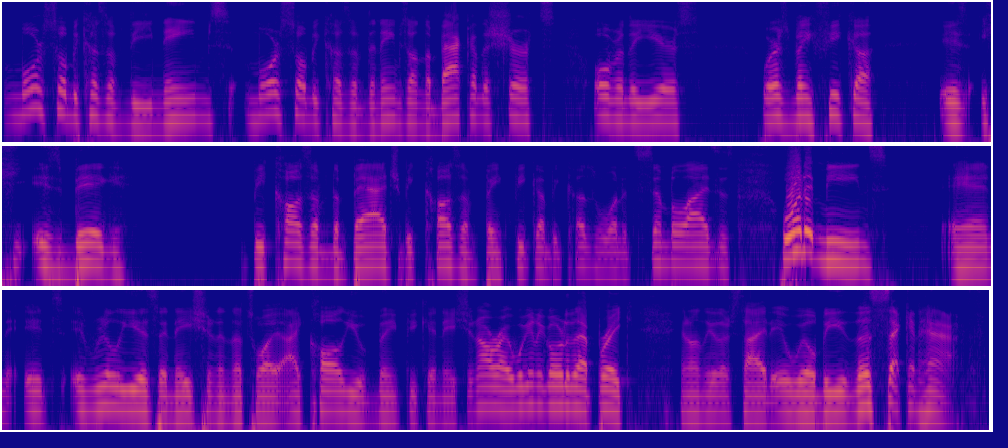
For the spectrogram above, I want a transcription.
more so because of the names more so because of the names on the back of the shirts over the years Whereas Benfica is is big because of the badge, because of Benfica, because of what it symbolizes, what it means, and it's it really is a nation, and that's why I call you Benfica Nation. All right, we're gonna go to that break, and on the other side, it will be the second half.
